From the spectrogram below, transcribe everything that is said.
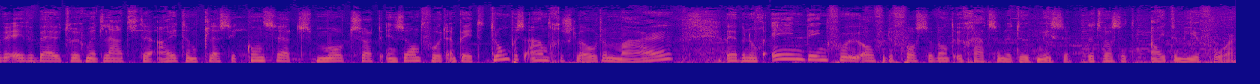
Zijn weer even bij u terug met het laatste item Classic Concert Mozart in Zandvoort. En Peter Tromp is aangesloten, maar we hebben nog één ding voor u over de vossen, want u gaat ze natuurlijk missen. Dat was het item hiervoor.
